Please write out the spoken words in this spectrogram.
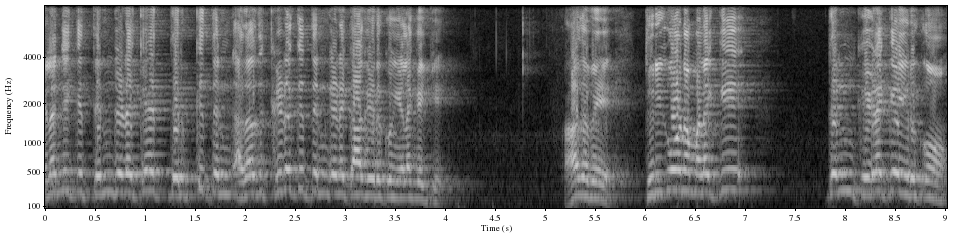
இலங்கைக்கு தென்கிழக்கே தெற்கு தென் அதாவது கிழக்கு தென்கிழக்காக இருக்கும் இலங்கைக்கு. ஆகவே திரிகோணமலைக்கு தென் கிழக்கே இருக்கும்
